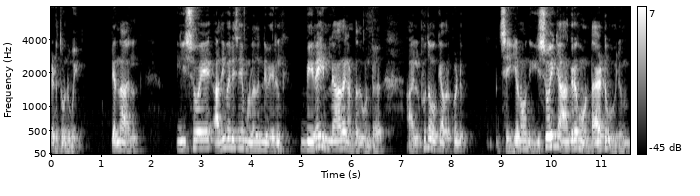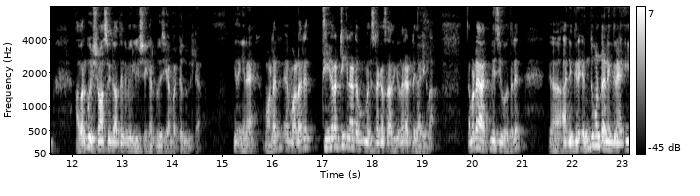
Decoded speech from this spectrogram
എടുത്തുകൊണ്ട് പോയി. എന്നാൽ ഈശോയെ അതിപരിചയമുള്ളതിന്റെ പേരിൽ വിലയില്ലാതെ കണ്ടതുകൊണ്ട് അത്ഭുതമൊക്കെ അവർക്ക് വേണ്ടി ചെയ്യണമെന്ന് ഈശോയ്ക്ക് ആഗ്രഹം ഉണ്ടായിട്ട് പോലും അവർക്ക് വിശ്വാസമില്ലാത്തതിന്റെ പേരിൽ ഈശോയ്ക്ക് അത്ഭുതം ചെയ്യാൻ പറ്റുന്നുമില്ല. ഇതിങ്ങനെ വളരെ വളരെ തിയററ്റിക്കലായിട്ട് നമുക്ക് മനസ്സിലാക്കാൻ സാധിക്കുന്ന രണ്ട് കാര്യങ്ങളാണ്. നമ്മുടെ ആത്മീയ ജീവിതത്തിൽ അനുഗ്രഹം എന്തുകൊണ്ട് അനുഗ്രഹം ഈ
